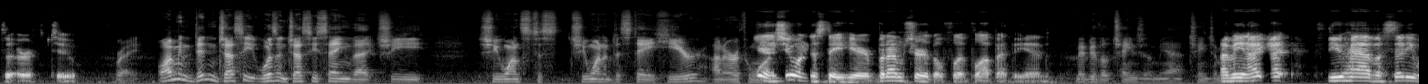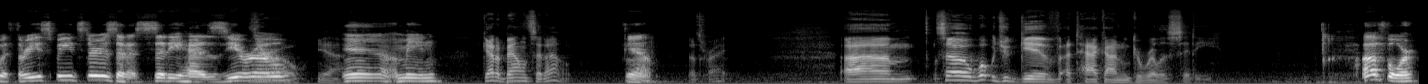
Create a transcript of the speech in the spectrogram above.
to Earth too. Right. Well, I mean, didn't Jesse? Wasn't Jesse saying that she, she wants to, she wanted to stay here on Earth One? Yeah, she wanted to stay here, but I'm sure they'll flip flop at the end. Maybe they'll change them. Yeah, change them. I mean, I, I you have a city with three speedsters and a city has zero. zero. Yeah, Yeah, I mean, got to balance it out. yeah. That's right. Um. So, what would you give Attack on Gorilla City? Uh, four.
